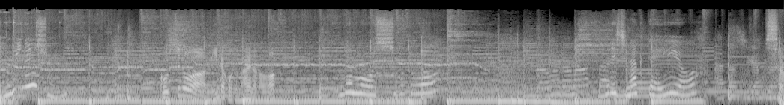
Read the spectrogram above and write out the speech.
イルミネーションこっちのは見たことないだろでも仕事は？無理しなくていいよ。そっ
